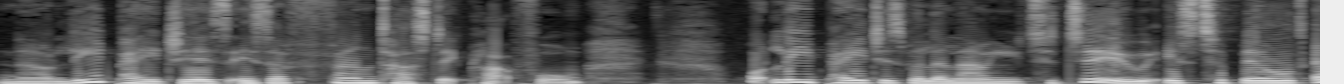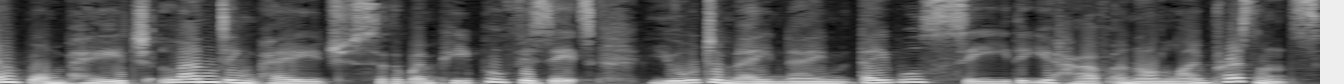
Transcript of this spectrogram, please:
Now, Leadpages is a fantastic platform. What lead pages will allow you to do is to build a one page landing page so that when people visit your domain name, they will see that you have an online presence.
